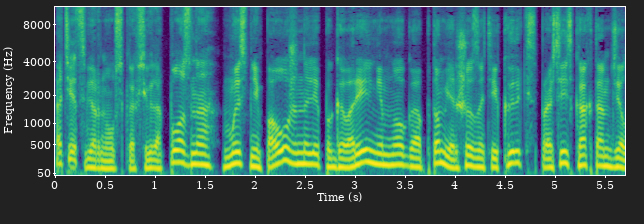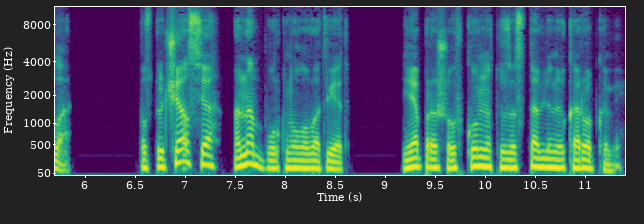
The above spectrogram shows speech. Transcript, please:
Отец вернулся, как всегда, поздно. Мы с ним поужинали, поговорили немного, а потом я решил зайти к Ирке спросить, как там дела. Постучался, она буркнула в ответ. Я прошел в комнату, заставленную коробками.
